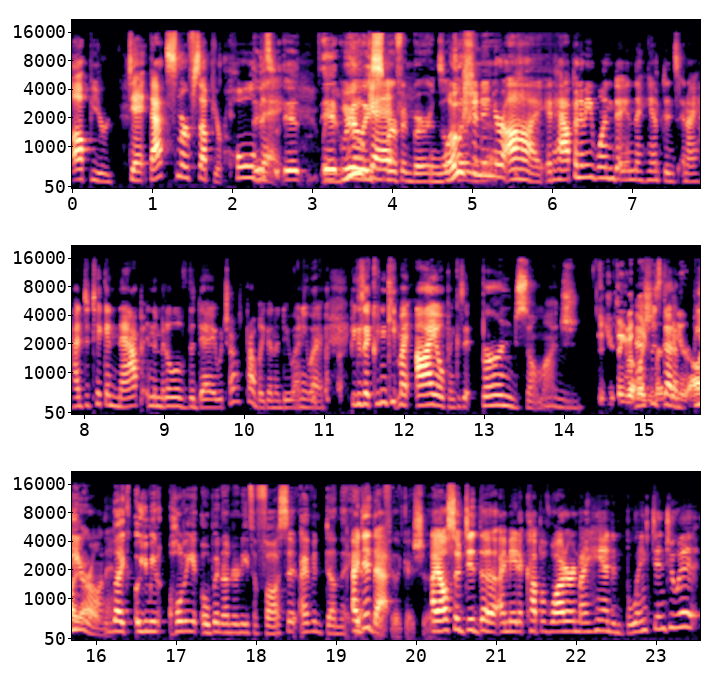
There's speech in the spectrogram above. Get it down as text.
up your day. That smurfs up your whole day. It, it really smurf and burns. Lotion you in your eye. It happened to me one day in the Hamptons, and I had to take a nap in the middle of the day, which I was probably going to do anyway, because I couldn't keep my eye open because it burned so much. Did you think about like Ashley's got a rinsing your eye beer on it. Like, oh, you mean holding it open underneath a faucet? I haven't done that. Yet, I did but I feel like I should. I also did the. I made a cup of water in my hand and blinked into it.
